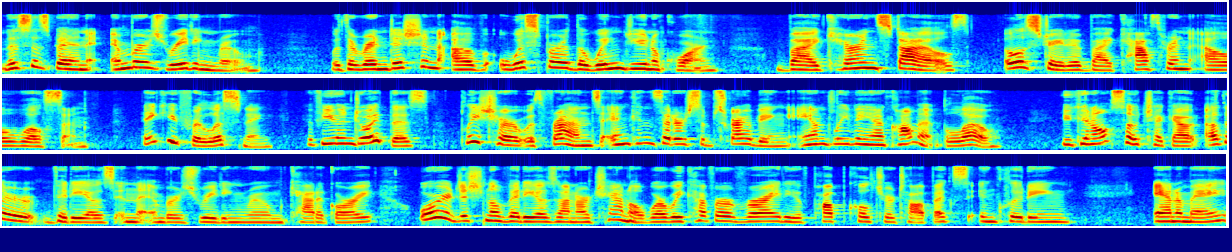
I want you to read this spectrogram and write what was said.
This has been Ember's Reading Room with a rendition of Whisper the Winged Unicorn by Karen Stiles, illustrated by Catherine L. Wilson. Thank you for listening. If you enjoyed this, please share it with friends and consider subscribing and leaving a comment below. You can also check out other videos in the Embers Reading Room category or additional videos on our channel where we cover a variety of pop culture topics, including anime,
